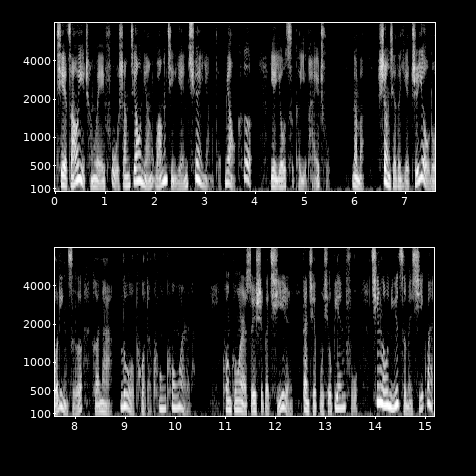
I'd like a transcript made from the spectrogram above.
且早已成为富商娇娘王景言圈养的妙客，也由此可以排除。那么剩下的也只有罗令泽和那落魄的空空儿了。空空儿虽是个奇人，但却不修边幅。青楼女子们习惯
